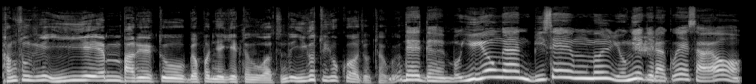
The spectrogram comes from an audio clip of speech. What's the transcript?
방송 중에 EM 발효액도 몇 번 얘기했던 것 같은데 이것도 효과가 좋다고요? 네네. 뭐 유용한 미생물 용액이라고 해서요.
